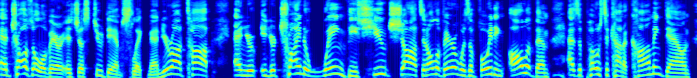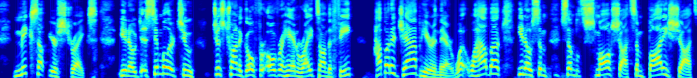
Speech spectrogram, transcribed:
And Charles Oliveira is just too damn slick, man. You're on top and you're you're trying to wing these huge shots, and Oliveira was avoiding all of them as opposed to kind of calming down, mix up your strikes. You know, similar to just trying to go for overhand rights on the feet. How about a jab here and there? What, well, how about you know some some small shots, some body shots,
